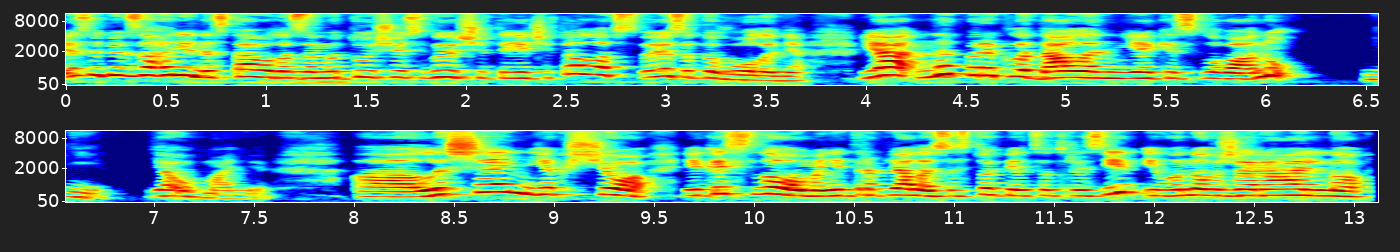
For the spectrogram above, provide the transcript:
Я собі взагалі не ставила за мету щось вивчити. Я читала в своє задоволення. Я не перекладала ніякі слова. Ну ні, я обманюю. А, лишень, якщо якесь слово мені траплялося 100-500 разів, і воно вже реально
